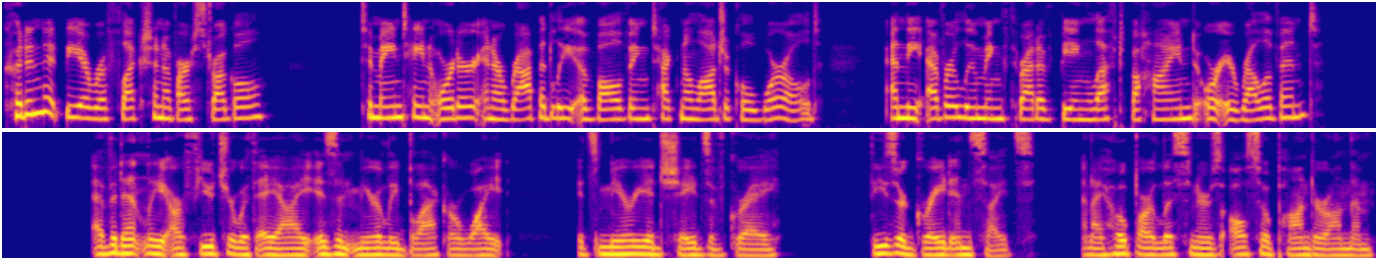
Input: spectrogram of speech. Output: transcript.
Couldn't it be a reflection of our struggle? To maintain order in a rapidly evolving technological world and the ever looming threat of being left behind or irrelevant? Evidently, our future with AI isn't merely black or white, it's myriad shades of gray. These are great insights, and I hope our listeners also ponder on them.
